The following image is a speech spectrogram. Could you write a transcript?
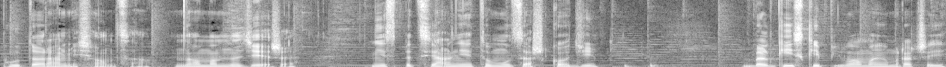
Półtora miesiąca. No, mam nadzieję, że niespecjalnie to mu zaszkodzi. Belgijskie piwa mają raczej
